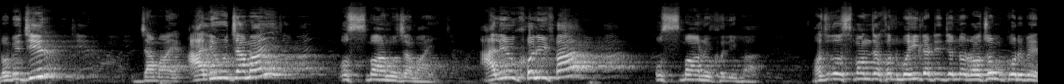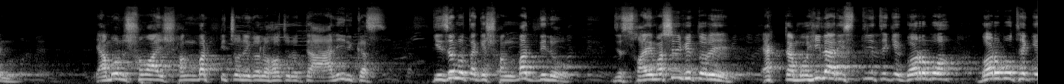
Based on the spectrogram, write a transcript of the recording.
নবীজির জামাই আলিউ জামাই ওসমানও জামাই। আলিউ খলিফা ওসমান ও খলিফা। হজরত ওসমান যখন মহিলাটির জন্য রজম করবেন, এমন সময় সংবাদটি চলে গেল হজরতে আলীর কাছে। কি যেন তাকে সংবাদ দিল যে ছয় মাসের ভিতরে একটা মহিলার স্ত্রী থেকে গর্ব গর্ব থেকে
